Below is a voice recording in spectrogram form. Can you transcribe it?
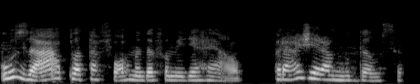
usar a plataforma da família real para gerar mudança.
